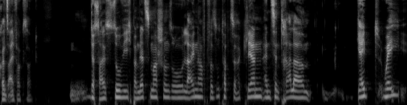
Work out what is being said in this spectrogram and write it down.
Ganz einfach gesagt. Das heißt, so wie ich beim letzten Mal schon so laienhaft versucht habe zu erklären, ein zentraler Gateway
